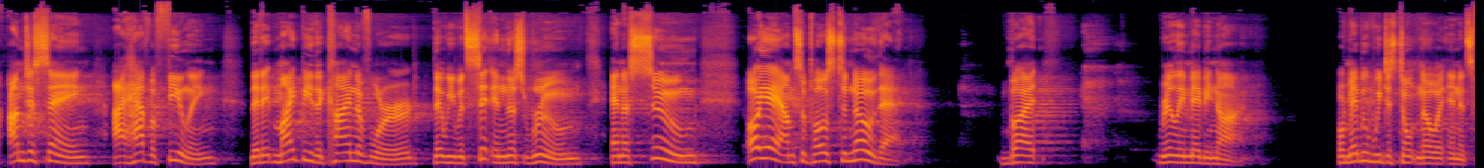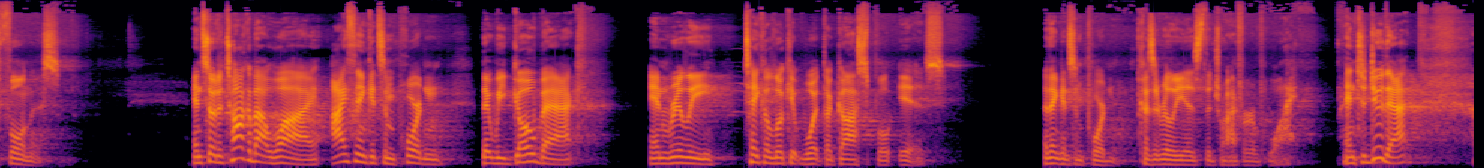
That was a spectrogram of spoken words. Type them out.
I'm just saying, I have a feeling that it might be the kind of word that we would sit in this room and assume, oh, yeah, I'm supposed to know that. But really, maybe not. Or maybe we just don't know it in its fullness. And so, to talk about why, I think it's important that we go back and really take a look at what the gospel is. I think it's important because it really is the driver of why. And to do that,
